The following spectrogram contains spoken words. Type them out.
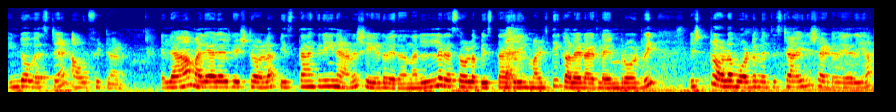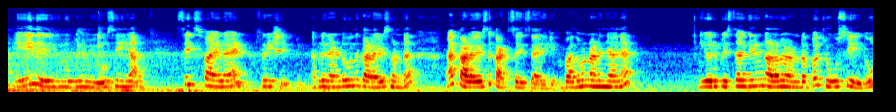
ഇൻഡോ വെസ്റ്റേൺ ഔട്ട്ഫിറ്റ് ആണ്. എല്ലാ മലയാളികൾക്കും ഇഷ്ടമുള്ള പിസ്ത ആണ് ഷെയ്ഡ് വരുന്നത്. നല്ല രസമുള്ള പിസ്ത ഗ്രീൻ മൾട്ടി കളേർഡ് ആയിട്ടുള്ള എംബ്രോയിഡറി ഇഷ്ടമുള്ള ബോട്ടം വെച്ച് സ്റ്റൈലിഷ് ആയിട്ട് വെയർ ചെയ്യാം. ഏത് ഏജ് ഗ്രൂപ്പിനും യൂസ് ചെയ്യാം. Six five nine free shipping അപ്പോൾ രണ്ട് മൂന്ന് കളേഴ്സ് ഉണ്ട്. ആ കളേഴ്സ് കട്ട് സൈസ് ആയിരിക്കും. അപ്പോൾ അതുകൊണ്ടാണ് ഞാൻ ഈ ഒരു പിസ്ത ഗ്രീൻ കളർ കണ്ടപ്പോൾ ചൂസ് ചെയ്തു.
